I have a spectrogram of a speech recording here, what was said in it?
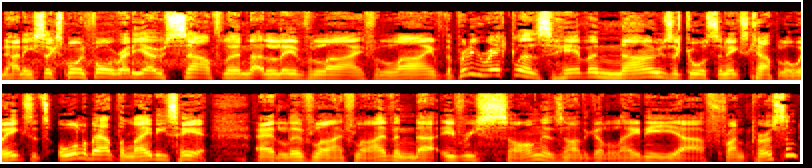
96.4 Radio Southland Live Life Live. The Pretty Reckless, heaven knows, of course, the next couple of weeks. It's all about the ladies here at Live Life Live, and uh, every song has either got a lady uh, front person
